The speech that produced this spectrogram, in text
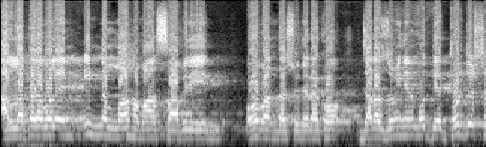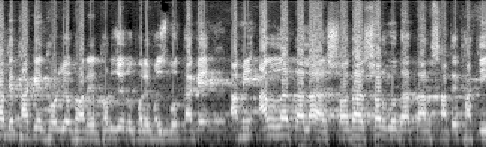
আল্লাহ তালা বলেন, ইন্নাল্লাহ ও বান্দা, শুনে রাখো, যারা জমিনের মধ্যে ধৈর্যের সাথে থাকে, ধৈর্য ধরে, ধৈর্যের উপরে মজবুত থাকে, আমি আল্লাহ তালা সদা সর্বদা তার সাথে থাকি।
